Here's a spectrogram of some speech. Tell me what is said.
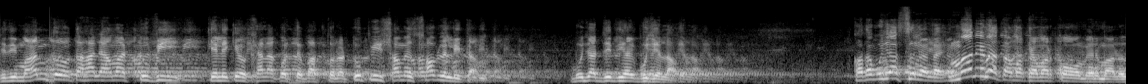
যদি মানতো, তাহলে আমার টুপি কেলে কেউ খেলা করতে পারতো না। টুপি সমেত সবলে নিতাম। বুঝার যদি হয় বুঝে লাও। কথা বুঝে আসছে না মানে না তো আমাকে আমার কমের মানুষ।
